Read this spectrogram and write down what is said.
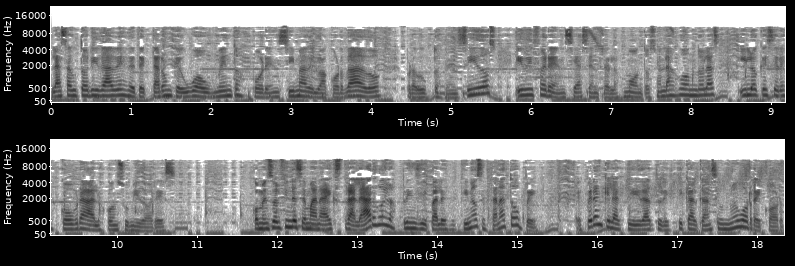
Las autoridades detectaron que hubo aumentos por encima de lo acordado, productos vencidos y diferencias entre los montos en las góndolas y lo que se les cobra a los consumidores. Comenzó el fin de semana extra largo y los principales destinos están a tope. Esperan que la actividad turística alcance un nuevo récord.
